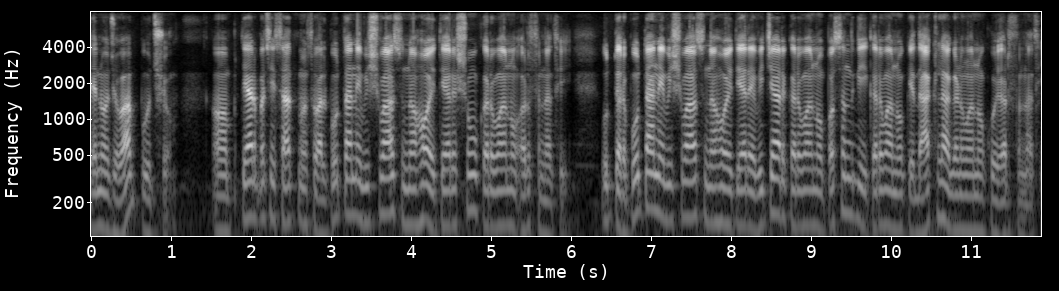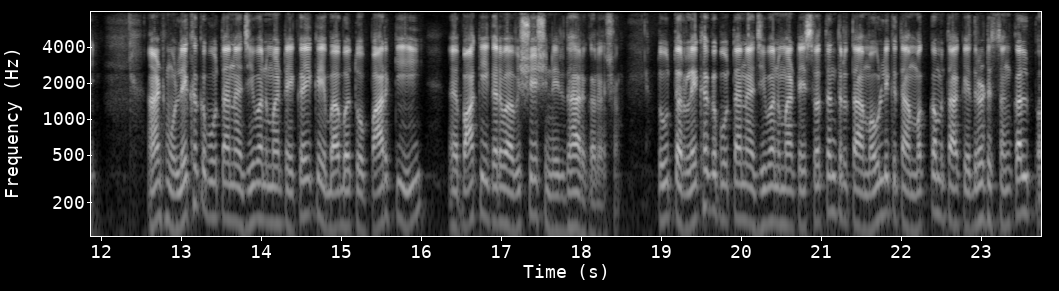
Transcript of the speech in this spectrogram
તેનો જવાબ પૂછ્યો. ત્યાર પછી સાતમો સવાલ, પોતાને વિશ્વાસ ન હોય ત્યારે શું કરવાનો અર્થ નથી? ઉત્તર, પોતાને વિશ્વાસ ન હોય ત્યારે વિચાર કરવાનો, પસંદગી કરવાનો કે દાખલા ગણવાનો કોઈ અર્થ નથી. આઠમો, લેખક પોતાના જીવન માટે કઈ કઈ બાબતો પારકી પાકી કરવા વિશેષ નિર્ધાર કરે છે. તો ઉત્તર, લેખક પોતાના જીવન માટે સ્વતંત્રતા, મૌલિકતા, મક્કમતા કે દ્રઢ સંકલ્પ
